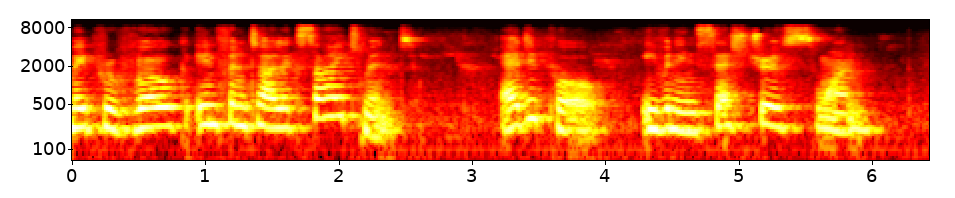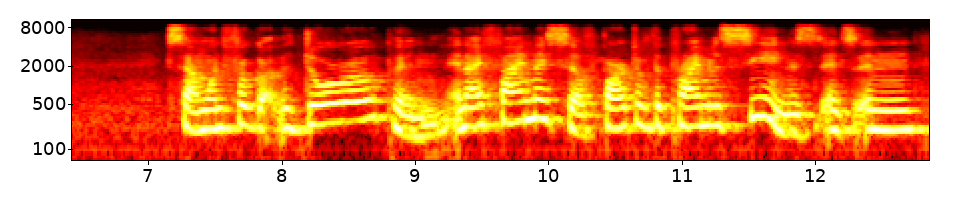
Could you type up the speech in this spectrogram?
may provoke infantile excitement, Oedipal, even incestuous one. Someone forgot the door open, and I find myself part of the primal scene as, an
